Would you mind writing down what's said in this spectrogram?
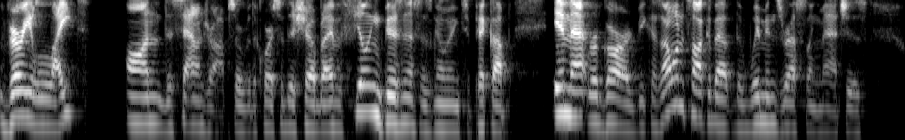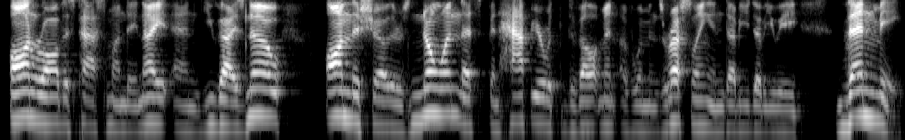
very light on the sound drops over the course of this show, but I have a feeling business is going to pick up in that regard because I want to talk about the women's wrestling matches on Raw this past Monday night. And you guys know on this show, there's no one that's been happier with the development of women's wrestling in WWE than me.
